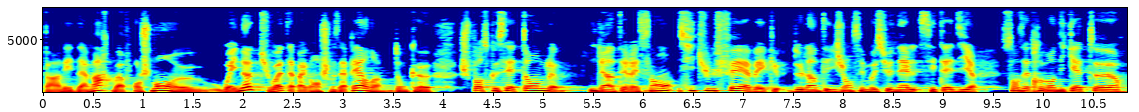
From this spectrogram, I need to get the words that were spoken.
parlé de la marque. Bah franchement, why not Tu vois, t'as pas grand-chose à perdre. Donc, je pense que cet angle, il est intéressant. Si tu le fais avec de l'intelligence émotionnelle, c'est-à-dire sans être revendicateur,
